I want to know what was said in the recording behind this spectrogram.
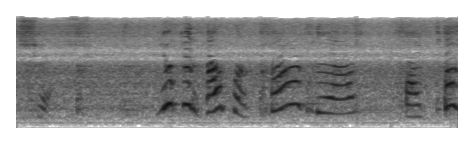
directions. You can help us calm down by taking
